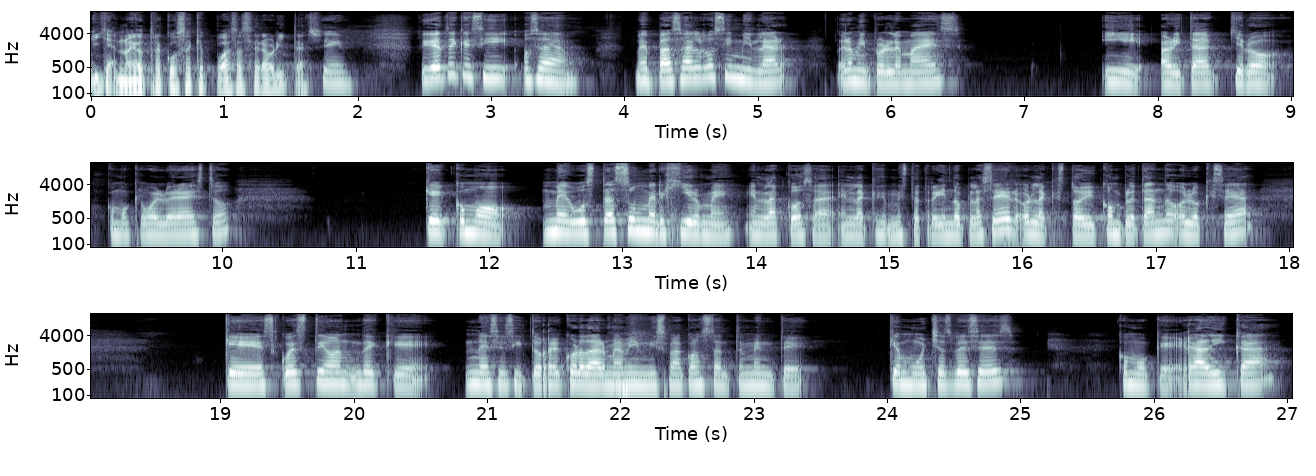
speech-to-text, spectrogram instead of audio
Y ya, no hay otra cosa que puedas hacer ahorita. Sí. Fíjate que sí, o sea, me pasa algo similar, pero mi problema es, y ahorita quiero como que volver a esto, que como me gusta sumergirme en la cosa en la que me está trayendo placer o la que estoy completando o lo que sea, que es cuestión de que necesito recordarme a mí misma constantemente que muchas veces como que radica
